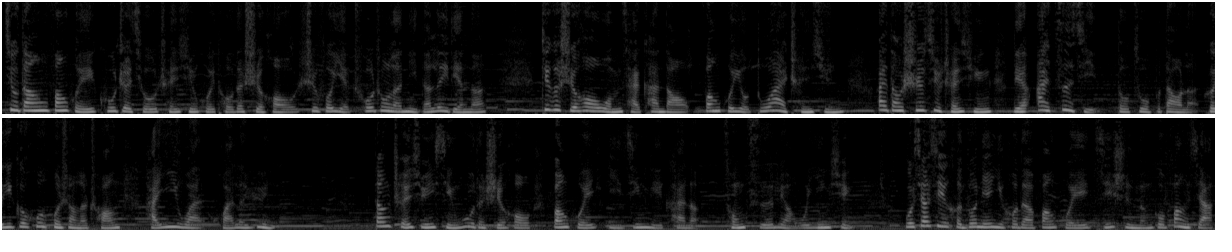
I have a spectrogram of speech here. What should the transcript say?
就当方茴哭着求陈寻回头的时候，是否也戳中了你的泪点呢？这个时候，我们才看到方茴有多爱陈寻，爱到失去陈寻，连爱自己都做不到了，和一个混混上了床，还意外怀了孕。当陈寻醒悟的时候，方茴已经离开了，从此了无音讯。我相信很多年以后的方茴，即使能够放下，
